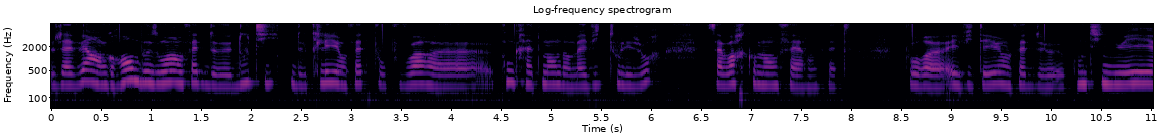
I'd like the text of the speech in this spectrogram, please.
J'avais un grand besoin en fait d'outils, de, clés en fait pour pouvoir euh, concrètement dans ma vie de tous les jours savoir comment faire en fait pour éviter en fait de continuer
